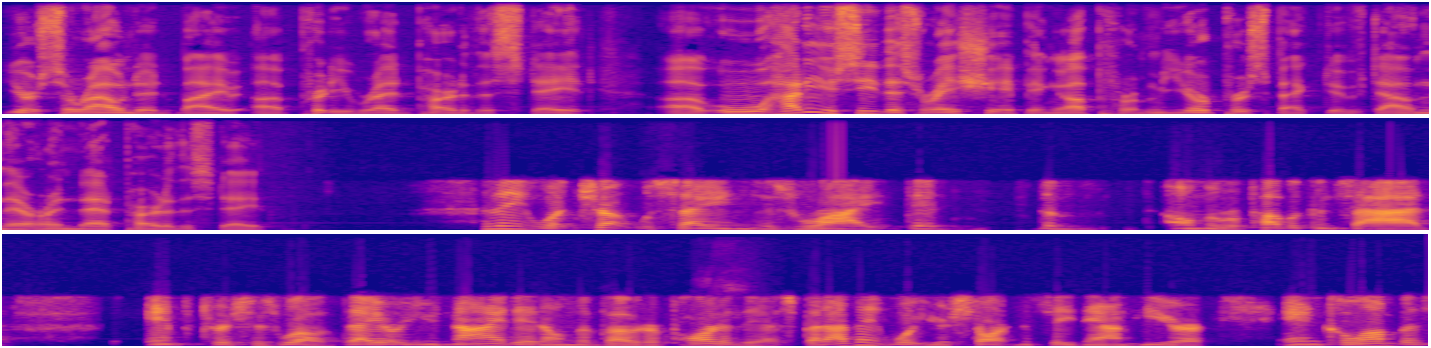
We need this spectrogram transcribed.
you're surrounded by a pretty red part of the state. Uh, how do you see this race shaping up from your perspective down there in that part of the state? I think what Chuck was saying is right. That the on the Republican side and Patricia as well, they are united on the voter part of this. But I think what you're starting to see down here, in Columbus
